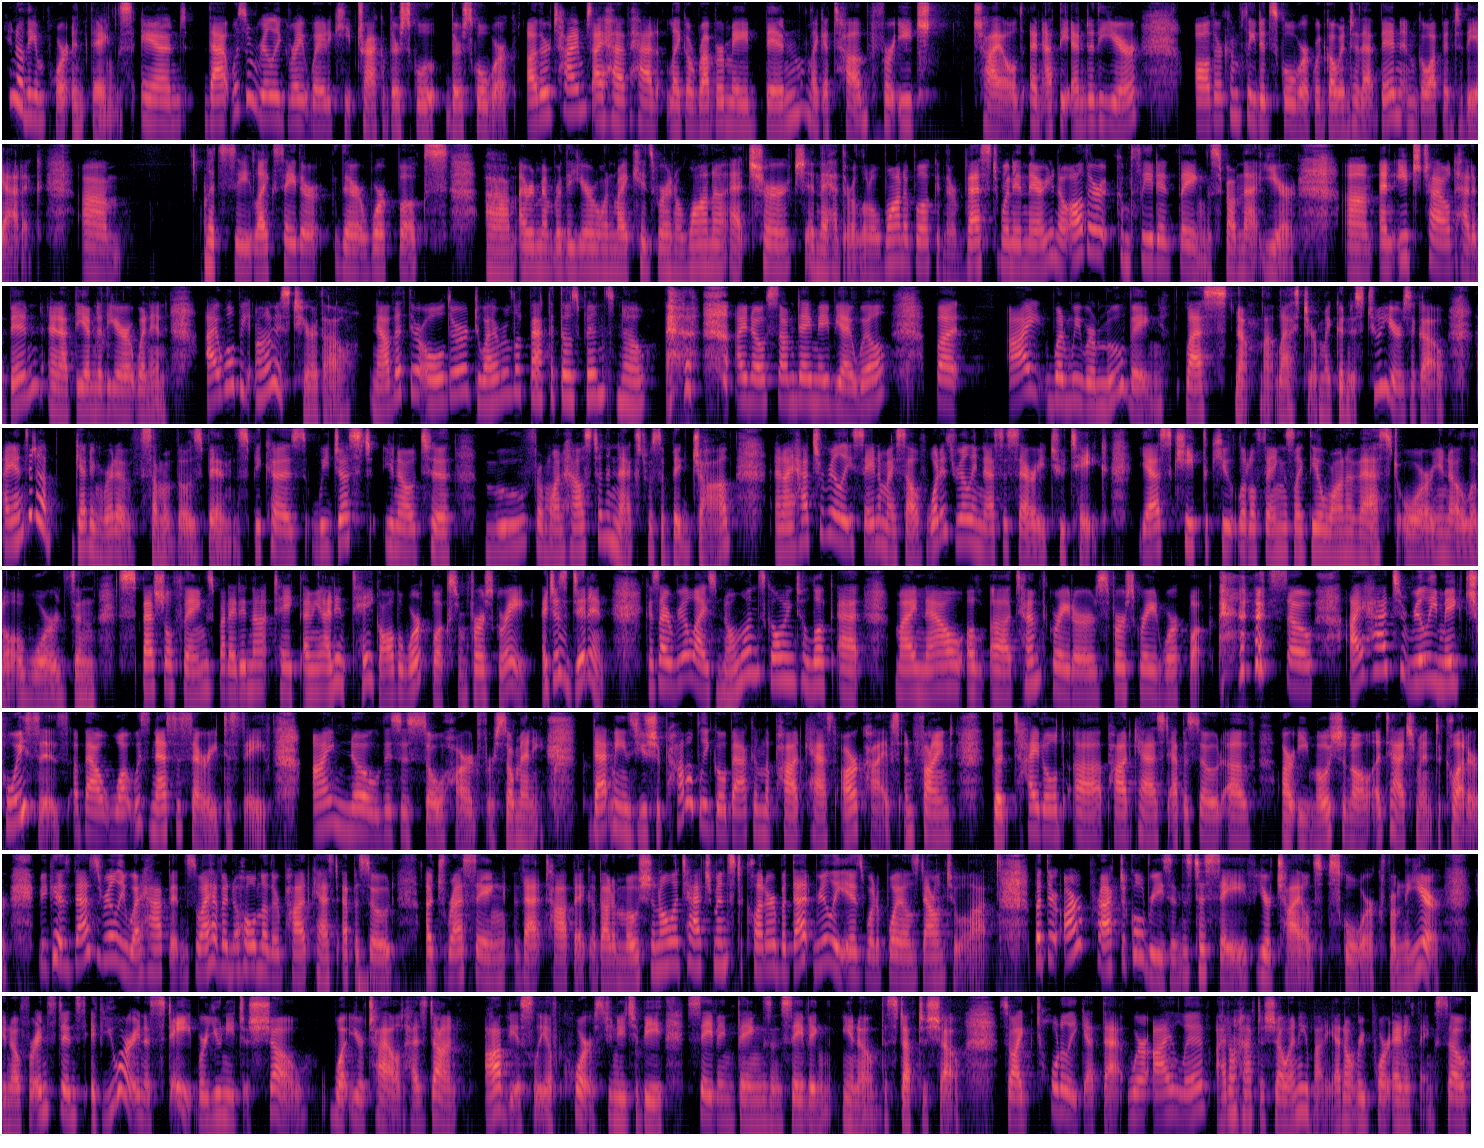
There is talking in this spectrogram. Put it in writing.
you know the important things and that was a really great way to keep track of their school their schoolwork. Other times i have had like a rubbermaid bin like a tub for each child and at the end of the year all their completed schoolwork would go into that bin and go up into the attic. Um, let's see, like say their their workbooks. Um, I remember the year when my kids were in Awana at church, and they had their little Awana book, and their vest went in there. You know, all their completed things from that year. Um, and each child had a bin, and at the end of the year, it went in. I will be honest here, though. Now that they're older, do I ever look back at those bins? No. I know someday maybe I will, but I, when we were moving last, no, not last year, my goodness, two years ago, I ended up getting rid of some of those bins because we just, you know, to move from one house to the next was a big job. And I had to really say to myself, what is really necessary to take? Yes, keep the cute little things like the Awana vest or, you know, little awards and special things, but I did not take, I mean, I didn't take all the workbooks from first grade. I just didn't because I realized no one's going to look at my now uh, 10th 10th graders' first grade workbook. so I had to really make choices about what was necessary to save. I know this is so hard for so many. That means you should probably go back in the podcast archives and find the titled uh, podcast episode of our emotional attachment to clutter, because that's really what happens. So I have a whole nother podcast episode addressing that topic about emotional attachments to clutter, but that really is what it boils down to a lot. But there are practical reasons to save your child's schoolwork from the year. You know, for instance, if you are in a state where you need to show what your child has done, obviously of course you need to be saving things and saving you know the stuff to show. So i totally get that. Where i live i don't have to show anybody. I don't report anything. So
